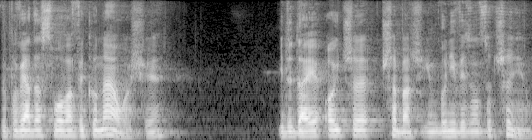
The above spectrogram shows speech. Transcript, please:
wypowiada słowa, wykonało się i dodaje, Ojcze, przebacz im, bo nie wiedzą, co czynią.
